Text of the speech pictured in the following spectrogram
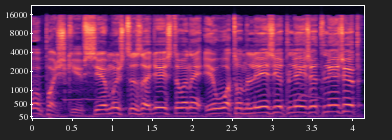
Опачки, все мышцы задействованы, и вот он лезет, лезет, лезет.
